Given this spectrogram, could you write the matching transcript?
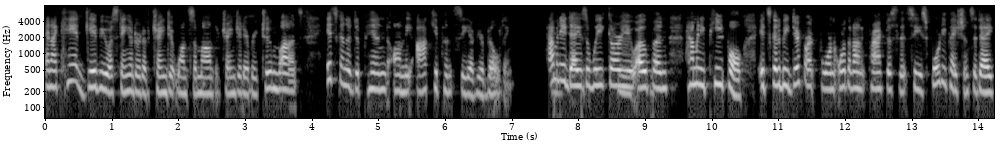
and i can't give you a standard of change it once a month or change it every two months. It's going to depend on the occupancy of your building. How many days a week are you mm-hmm. open? How many people? It's going to be different for an orthodontic practice that sees 40 patients a day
